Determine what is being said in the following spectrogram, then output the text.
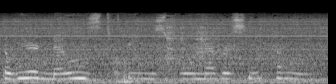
The weird nosed things we'll never see coming.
